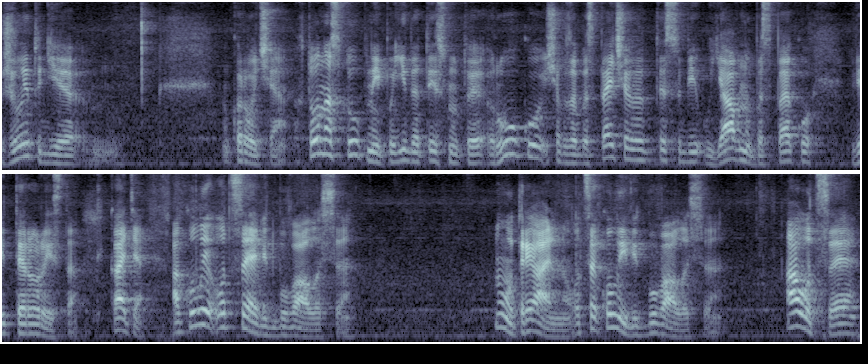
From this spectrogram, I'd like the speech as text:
Жили тоді. Ну, коротше, хто наступний поїде тиснути руку, щоб забезпечити собі уявну безпеку від терориста? Катя, а коли оце відбувалося? Ну, от реально, оце коли відбувалося? А оце?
